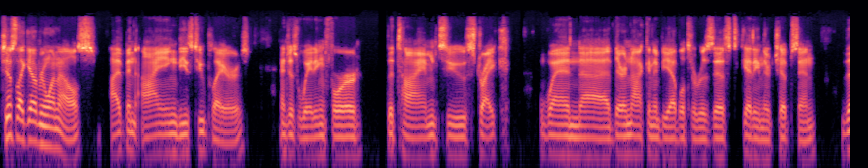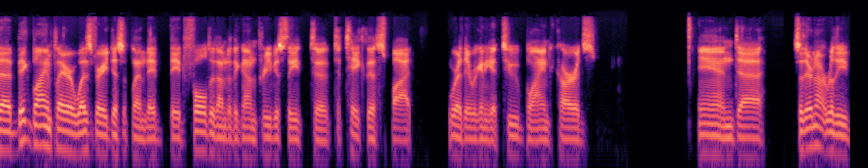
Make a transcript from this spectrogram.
just like everyone else, I've been eyeing these two players and just waiting for the time to strike when uh, they're not going to be able to resist getting their chips in. The big blind player was very disciplined. They'd, they'd folded under the gun previously to, to take this spot where they were going to get two blind cards. And uh, so they're not really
